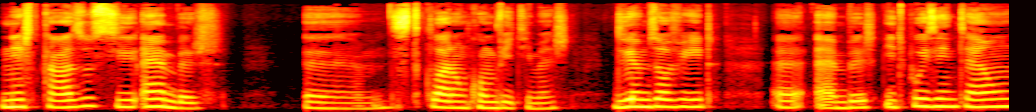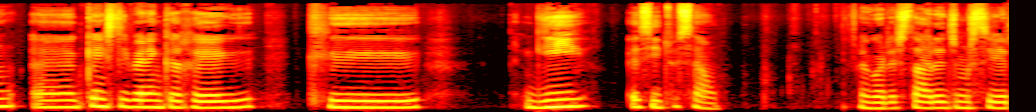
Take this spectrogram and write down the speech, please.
neste caso, se ambas uh, se declaram como vítimas, devemos ouvir uh, ambas e depois então quem estiver encarregue que guie a situação. Agora estar a desmerecer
